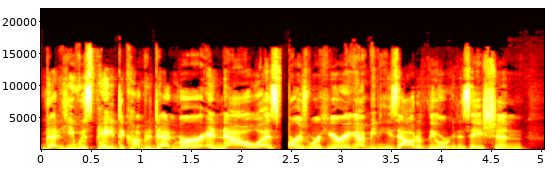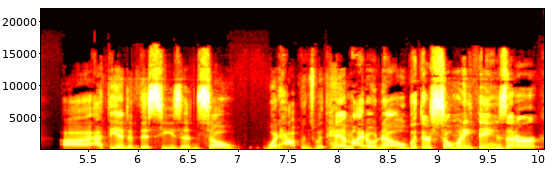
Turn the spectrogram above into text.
that he was paid to come to Denver. And now, as far as we're hearing, I mean, he's out of the organization uh, at the end of this season. So, what happens with him? I don't know. But there's so many things that are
